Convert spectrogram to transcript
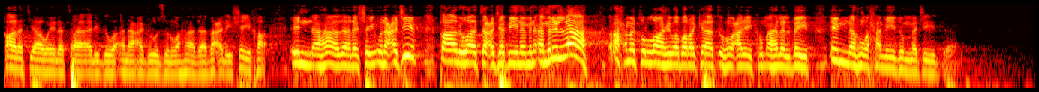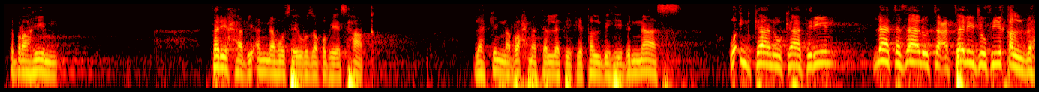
قالت يا ويلتى ألد وأنا عجوز وهذا بعلي شيخا إن هذا لشيء عجيب. قالوا أتعجبين من أمر الله؟ رحمة الله وبركاته عليكم أهل البيت إنه حميد مجيد. إبراهيم فرح بأنه سيرزق بإسحاق. لكن الرحمة التي في قلبه بالناس وإن كانوا كافرين لا تزال تعتلج في قلبه.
